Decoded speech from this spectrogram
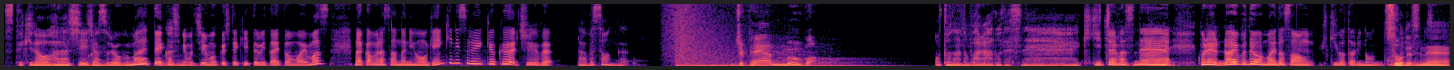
素敵なお話、じゃあそれを踏まえて歌詞にも注目して聞いてみたいと思います。中村さんの日本を元気にする一曲、チューブ、ラブソング。Japan Move Up 大人のバラードですね。聞き入っちゃいますね。これライブでは前田さん弾き語りなんですか？そうです。ね。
